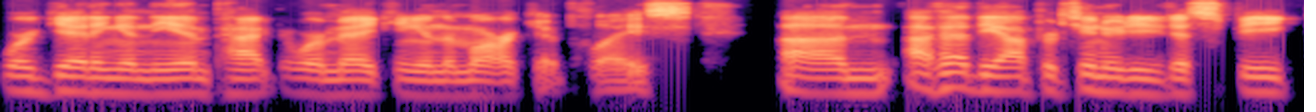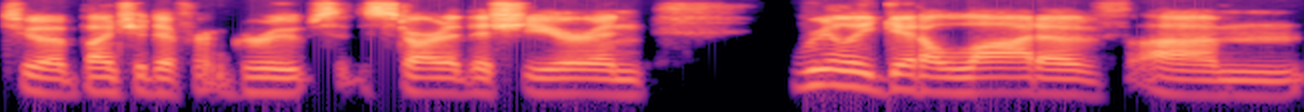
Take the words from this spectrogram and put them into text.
we're getting and the impact that we're making in the marketplace. Um, I've had the opportunity to speak to a bunch of different groups at the start of this year, and really get a lot of um,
